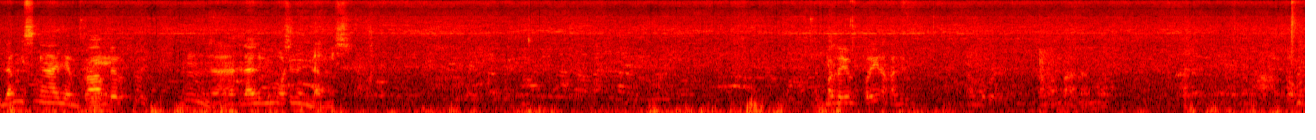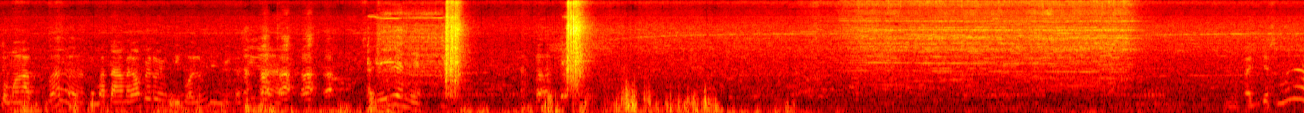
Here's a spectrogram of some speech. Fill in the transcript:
Langis nga yan. Rubber to eh. Hmm, ha? Lalagyan mo kasi ng langis. Pala yung pre, nakalim. Tama ba? Tama ba? Tama. Ako tumama, tumatama lang pero hindi ko alam din eh. Kasi nga, sa'yo yan eh. Adjust mo na.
